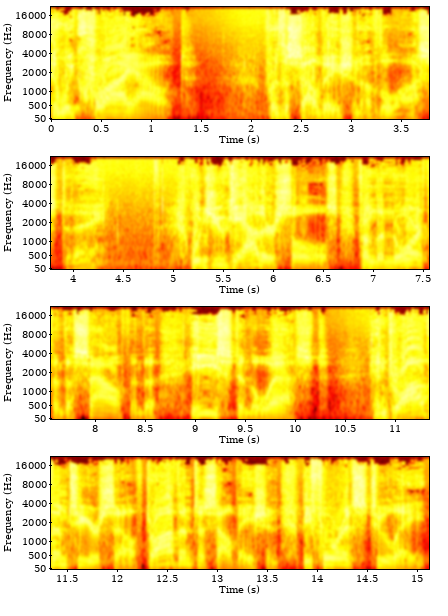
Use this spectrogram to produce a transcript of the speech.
And we cry out for the salvation of the lost today. Would you gather souls from the north and the south and the east and the west and draw them to yourself, draw them to salvation before it's too late?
